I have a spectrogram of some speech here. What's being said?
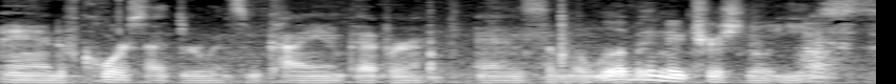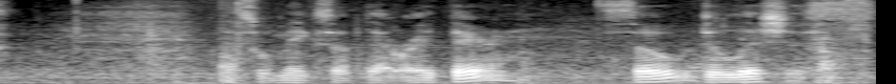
and of course I threw in some cayenne pepper and some a little bit of nutritional yeast. That's what makes up that right there. So delicious.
